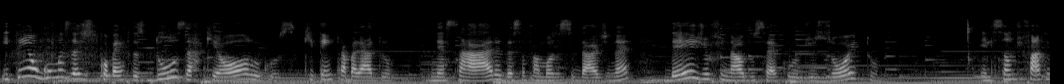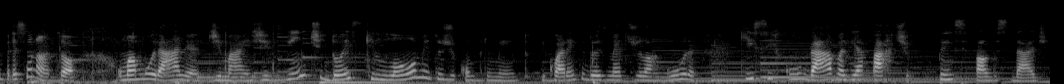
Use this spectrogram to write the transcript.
E tem algumas das descobertas dos arqueólogos que têm trabalhado nessa área dessa famosa cidade, né? Desde o final do século XVIII, eles são de fato impressionantes. Ó, uma muralha de mais de 22 quilômetros de comprimento e 42 metros de largura que circundava ali a parte principal da cidade.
